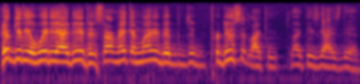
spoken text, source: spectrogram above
He'll give you a witty idea to start making money to, to produce it like, he, like these guys did.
